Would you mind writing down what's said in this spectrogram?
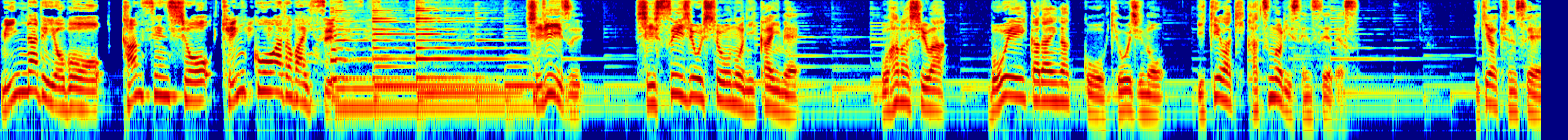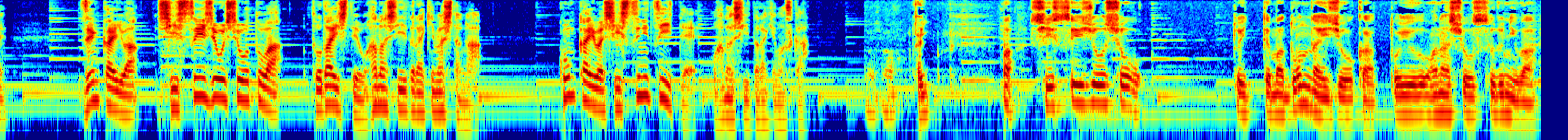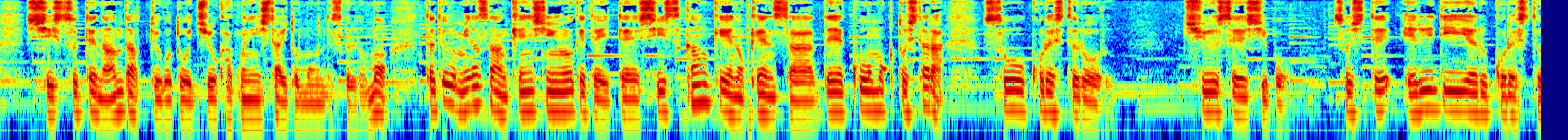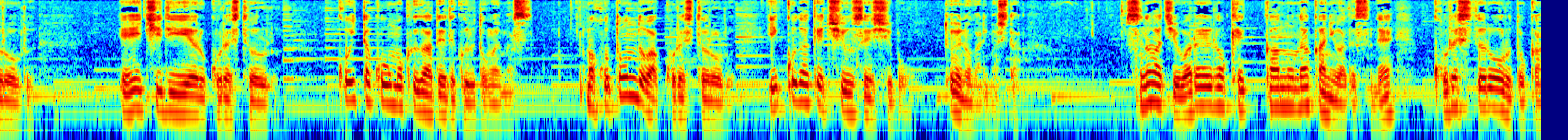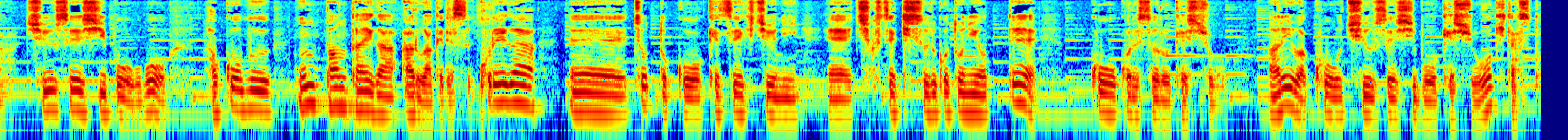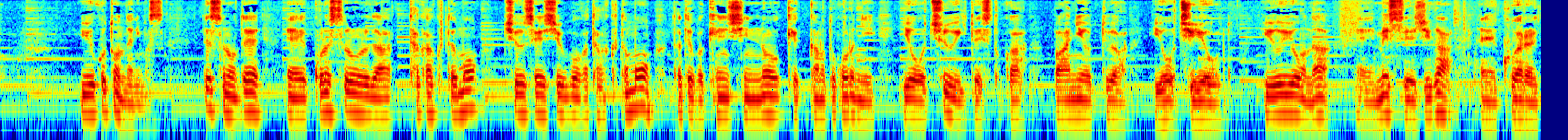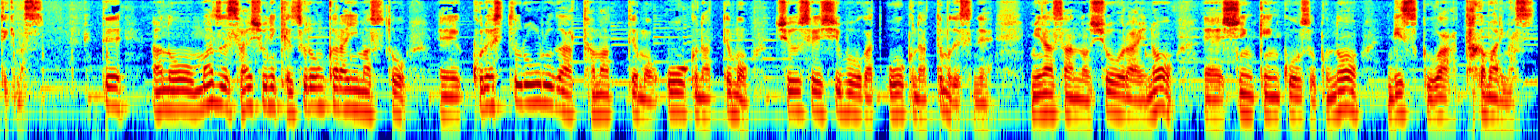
みんなで予防感染症健康アドバイス。シリーズ脂質異常症の2回目。お話は防衛医科大学校教授の池脇勝則先生です。池脇先生前回は脂質異常症とはと題してお話しいただきましたが今回は脂質についてお話しいただけますか？はい。まあ脂質異常症といって、まあ、どんな異常かというお話をするには脂質って何だということを一応確認したいと思うんですけれども例えば皆さん検診を受けていて脂質関係の検査で項目としたら総コレステロール中性脂肪そして LDL コレステロール。HDL コレステロールこういった項目が出てくると思います、まあ、ほとんどはコレステロール1個だけ中性脂肪というのがありました。すなわち我々の血管の中にはですねコレステロールとか中性脂肪を運ぶ運搬体があるわけです。これが、えー、ちょっとこう血液中に、えー、蓄積することによって高コレステロール結晶あるいは高中性脂肪結晶をきたすということになります。ですので、えー、コレステロールが高くても中性脂肪が高くても例えば検診の結果のところに要注意ですとか場合によっては要治療というような、えー、メッセージが、えー、加えられてきます。であのまず最初に結論から言いますと、えー、コレステロールが溜まっても多くなっても中性脂肪が多くなってもですね皆さんの将来の、えー、心筋梗塞のリスクは高まります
